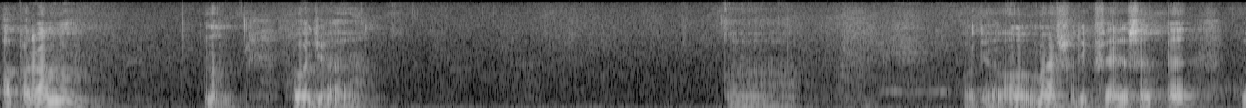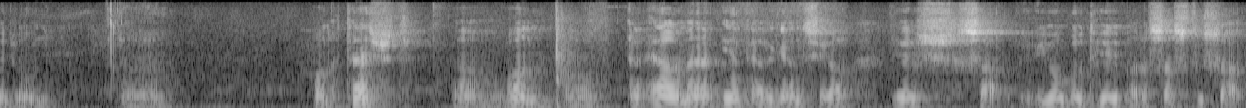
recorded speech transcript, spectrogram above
aparam, nem, hogy uh, uh, hogy a második fejezetben, hogy van, uh, van a test, van a elme, intelligencia és sa, jó buddhi, parasasztusza.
